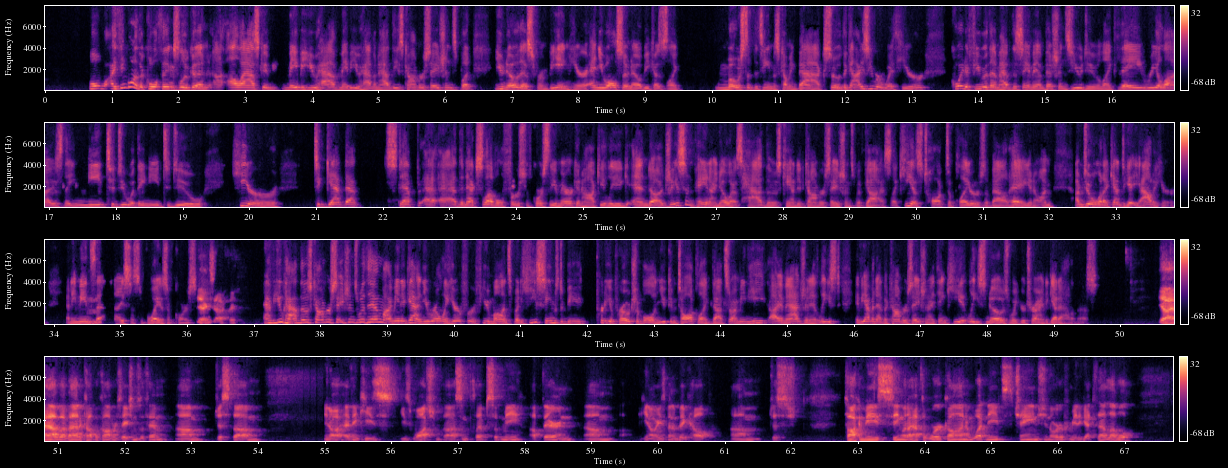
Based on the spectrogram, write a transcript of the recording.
Well, I think one of the cool things, Luka, and I'll ask if maybe you have, maybe you haven't had these conversations, but you know this from being here. And you also know because like most of the team is coming back. So the guys you were with here, quite a few of them have the same ambitions you do. Like they realize they need to do what they need to do here to get that step at, at, the next level. First, of course, the American Hockey League. And uh, Jason Payne, I know, has had those candid conversations with guys. Like he has talked to players about, hey, you know, I'm I'm doing what I can to get you out of here. And he means mm-hmm. that nicest of ways, of course. Yeah, exactly. Have you had those conversations with him? I mean, again, you were only here for a few months, but he seems to be pretty approachable and you can talk like that. So, I mean, he, I imagine, at least if you haven't had the conversation, I think he at least knows what you're trying to get out of this. Yeah, I have. I've had a couple conversations with him. Um, just um, you know, I think he's he's watched uh, some clips of me up there, and um, you know, he's been a big help. Um, just talking to me, seeing what I have to work on and what needs to change in order for me to get to that level.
